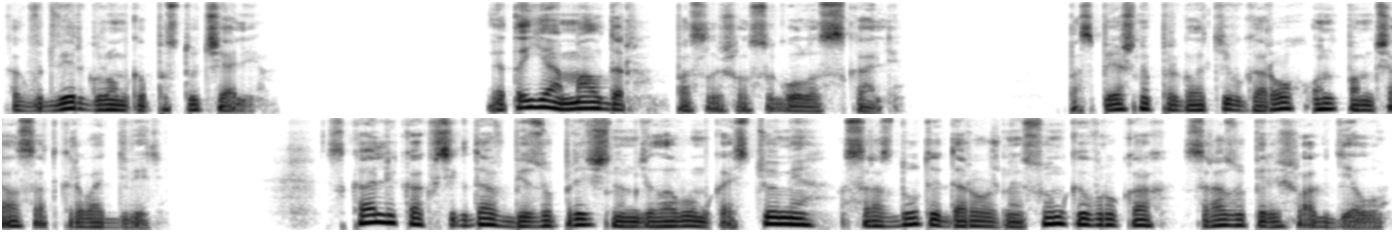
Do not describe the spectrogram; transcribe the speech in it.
как в дверь громко постучали. «Это я, Малдер!» — послышался голос Скали. Поспешно проглотив горох, он помчался открывать дверь. Скали, как всегда, в безупречном деловом костюме, с раздутой дорожной сумкой в руках, сразу перешла к делу.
